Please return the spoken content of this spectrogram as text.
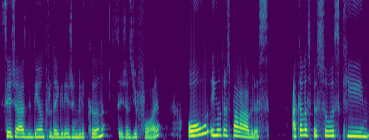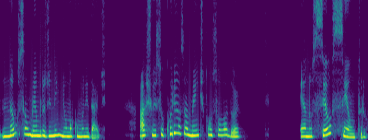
seja as de dentro da igreja anglicana, seja as de fora, ou, em outras palavras, aquelas pessoas que não são membros de nenhuma comunidade. Acho isso curiosamente consolador. É no seu centro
